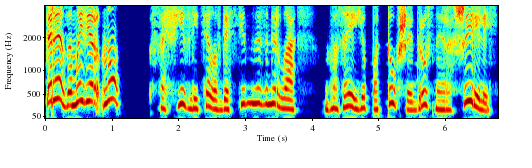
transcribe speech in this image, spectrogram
«Тереза, мы вер... ну...» Софи влетела в гостиную и замерла. Глаза ее потухшие, грустные, расширились.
